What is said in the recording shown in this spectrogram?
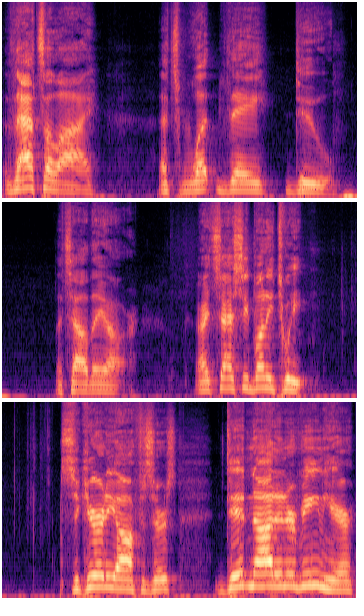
That's a lie. That's what they do. That's how they are. All right, Sassy Bunny tweet. Security officers did not intervene here,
